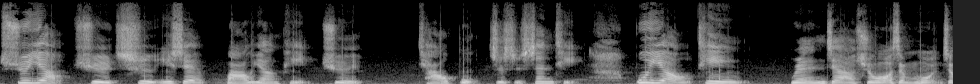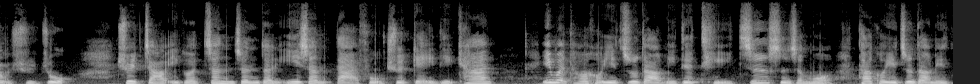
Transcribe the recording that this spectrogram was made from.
需要去吃一些保养品去调补自己身体，不要听人家说什么就去做，去找一个真正的医生大夫去给你看。因为他可以知道你的体质是什么，他可以知道你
